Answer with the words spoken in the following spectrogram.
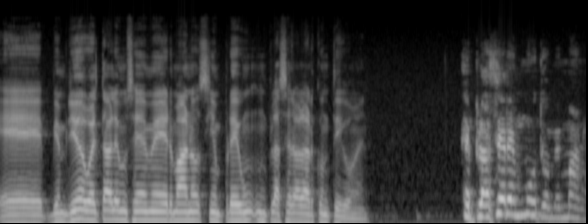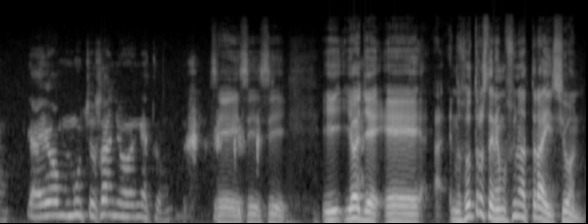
eh, bienvenido de vuelta a Hablemos MMA, hermano. Siempre un, placer hablar contigo, man. El placer es mutuo, mi hermano. Ya llevo muchos años en esto. Sí, sí, sí. Y, oye, eh, nosotros tenemos una tradición.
